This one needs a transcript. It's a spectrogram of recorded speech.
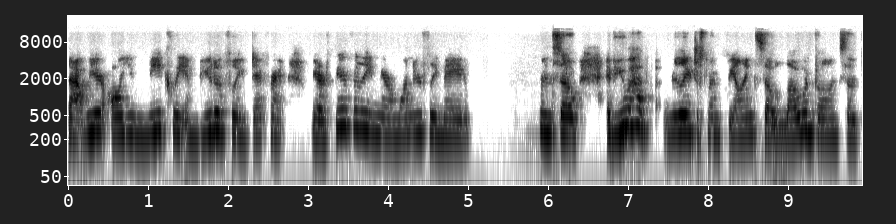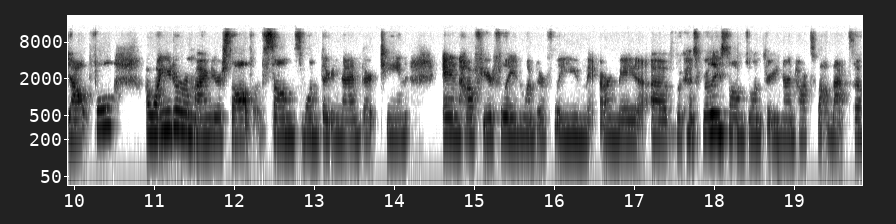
that we are all uniquely and beautifully different. We are fearfully and we are wonderfully made. And so, if you have really just been feeling so low and feeling so doubtful, I want you to remind yourself of Psalms 139 13 and how fearfully and wonderfully you are made of, because really Psalms 139 talks about that. So,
